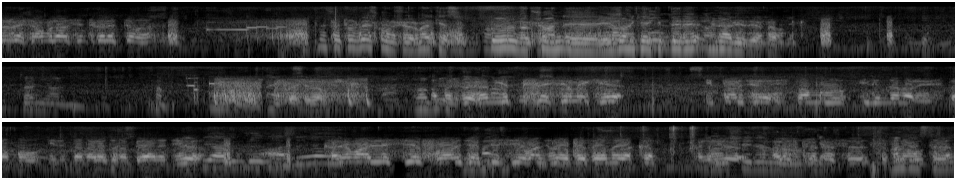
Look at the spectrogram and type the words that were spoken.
numarası intikal etti mi? 35 konuşuyorum herkes. Doğrudur. Şu an e, 112 ekipleri müdahale ediyor. Tamam. Anlaşıldı efendim 75-22 İhbarcı İstanbul ilinden arıyor. İstanbul ilinden aradığını beyan ediyor. Kale Mahallesi, Fuar Caddesi, Yabancılar Pazarı'na yakın. Araç plakası 06.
